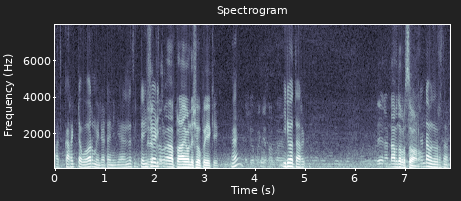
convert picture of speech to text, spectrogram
അത് കറക്റ്റ് ഓർമ്മയില്ല കേട്ടോ എനിക്ക്. അതിന് ടെൻഷൻ അടിച്ചു പ്രായമുണ്ട് പ്രായമുണ്ട് ഏ? ഇരുപത്താറ്. ഇത് രണ്ടാമത്തെ പ്രസവമാണോ? രണ്ടാമത്തെ പ്രസവം.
